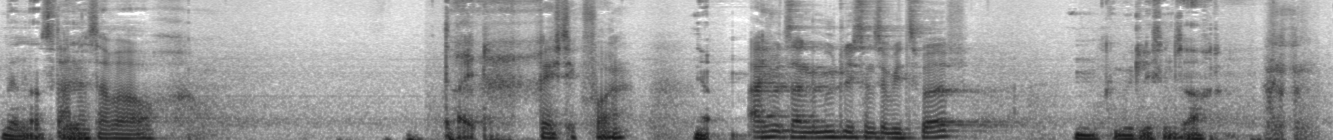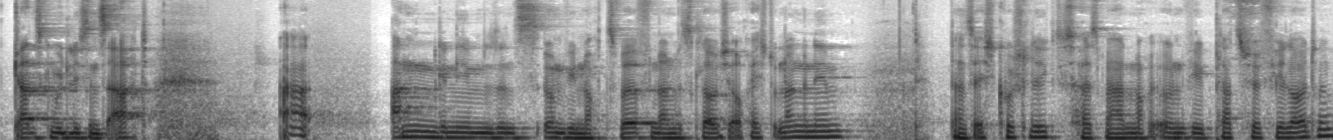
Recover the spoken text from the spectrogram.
wenn man es Dann will. ist aber auch tight. richtig voll. Ja, Aber ich würde sagen, gemütlich sind es irgendwie zwölf. hm, gemütlich sind es 8. Ganz gemütlich sind es acht. Ah, Angenehm sind es irgendwie noch zwölf und dann wird es, glaube ich, auch recht unangenehm. Dann ist echt kuschelig. Das heißt, man hat noch irgendwie Platz für vier Leute.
